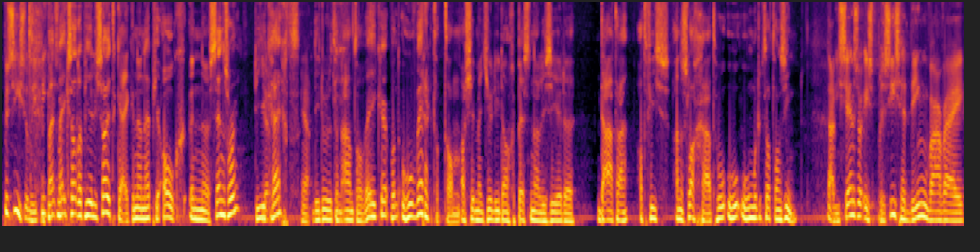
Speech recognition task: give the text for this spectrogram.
precies, om die piekjes... Maar, maar, ik zat op jullie site te kijken en dan heb je ook een eh, sensor die je krijgt. Ja. Die doet het een aantal weken. Want hoe werkt dat dan als je met jullie dan gepersonaliseerde data, advies aan de slag gaat? Hoe, hoe, hoe moet ik dat dan zien? Nou, die sensor is precies het ding waar wij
